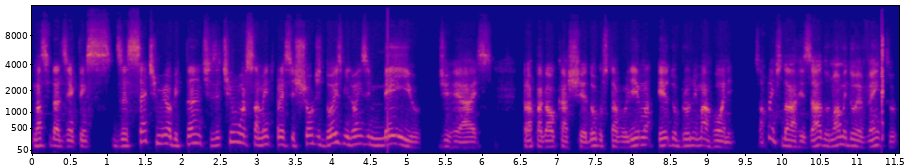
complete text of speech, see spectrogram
uma cidadezinha que tem 17 mil habitantes e tinha um orçamento para esse show de 2 milhões e meio de reais para pagar o cachê do Gustavo Lima e do Bruno Marrone. Só para a gente dar uma risada, o nome do evento,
